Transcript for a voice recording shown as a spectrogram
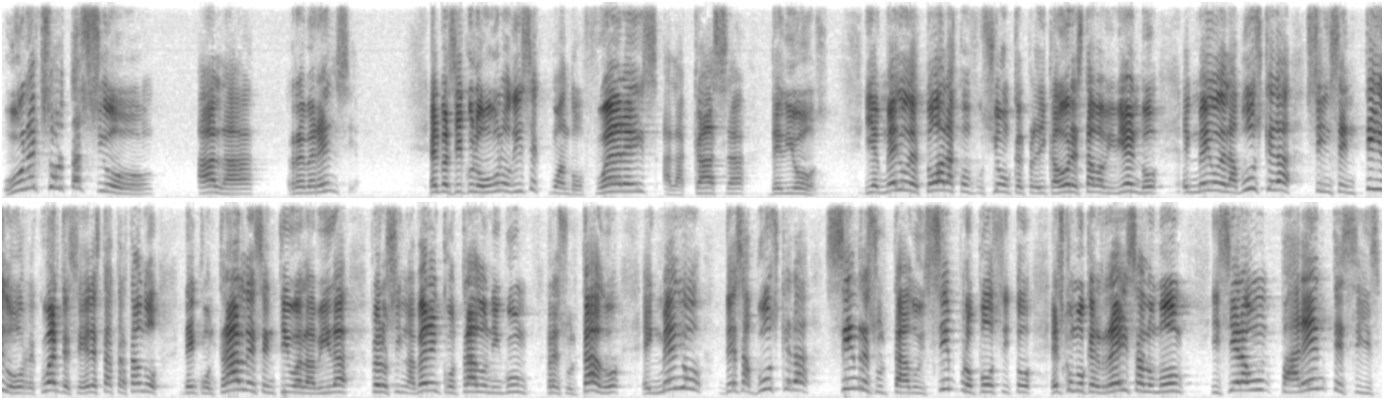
Una exhortación a la reverencia. El versículo 1 dice, cuando fuereis a la casa de Dios. Y en medio de toda la confusión que el predicador estaba viviendo, en medio de la búsqueda sin sentido, recuérdese, él está tratando de encontrarle sentido a la vida, pero sin haber encontrado ningún resultado. En medio de esa búsqueda sin resultado y sin propósito, es como que el rey Salomón hiciera un paréntesis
